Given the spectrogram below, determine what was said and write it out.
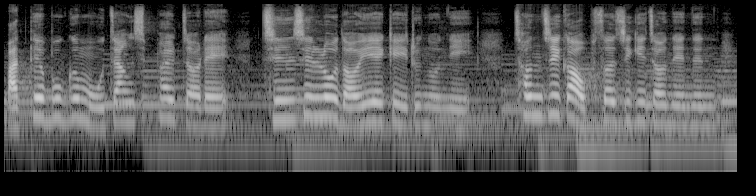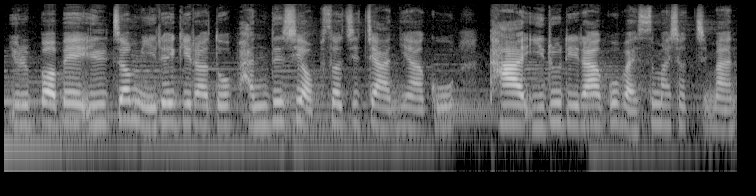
마태복음 5장 18절에 진실로 너희에게 이르노니 천지가 없어지기 전에는 율법의 1.1획이라도 반드시 없어지지 아니하고 다 이루리라고 말씀하셨지만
